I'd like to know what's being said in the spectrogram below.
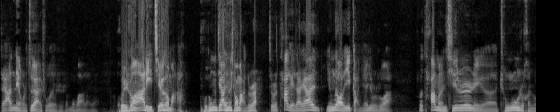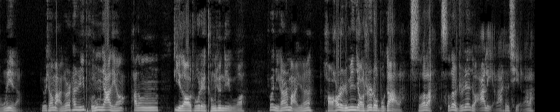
大家那会儿最爱说的是什么话来着？毁创阿里杰克马，普通家庭小马哥，就是他给大家营造的一感觉，就是说啊，说他们其实这个成功是很容易的。比如小马哥，他是一普通家庭，他都能缔造出这腾讯帝国。说你看人马云，好好的人民教师都不干了，辞了，辞了直接就阿里了，就起来了，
